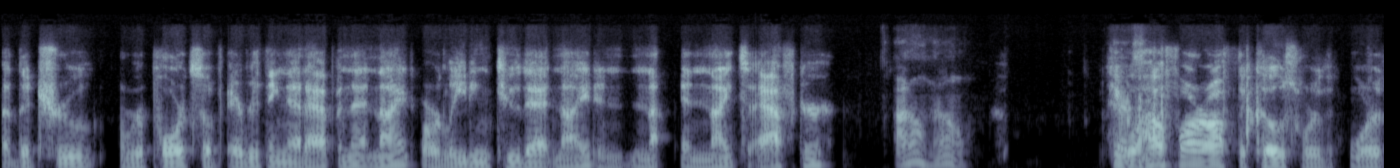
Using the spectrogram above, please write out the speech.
uh, the true reports of everything that happened that night or leading to that night and and nights after I don't know. Okay, well, how far off the coast were were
